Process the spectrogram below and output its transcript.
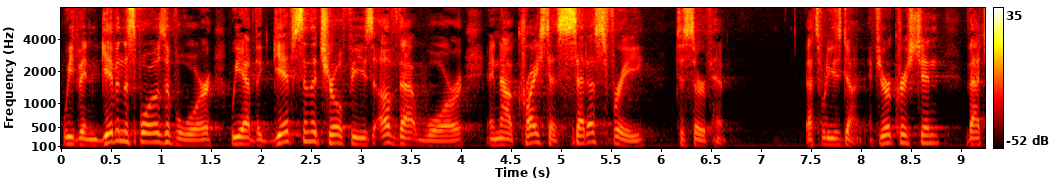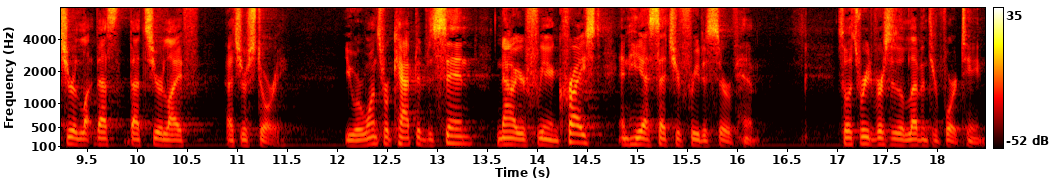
We've been given the spoils of war. We have the gifts and the trophies of that war. And now Christ has set us free to serve him. That's what he's done. If you're a Christian, that's your, that's, that's your life, that's your story. You were once were captive to sin, now you're free in Christ, and he has set you free to serve him. So let's read verses 11 through 14.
